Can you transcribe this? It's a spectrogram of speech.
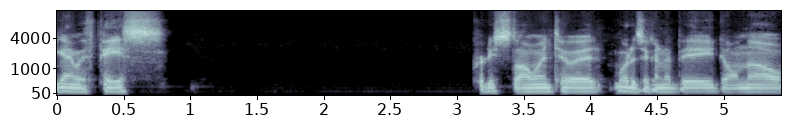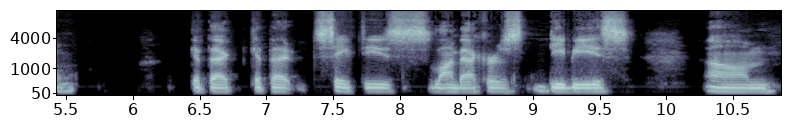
Again, with pace, pretty slow into it. What is it going to be? Don't know. Get that get that safeties, linebackers, DBs um,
